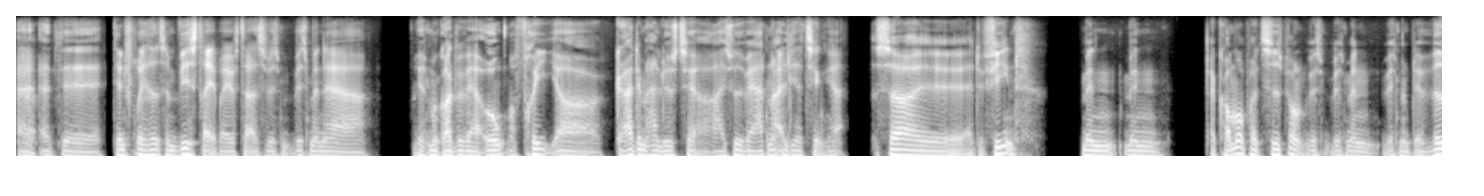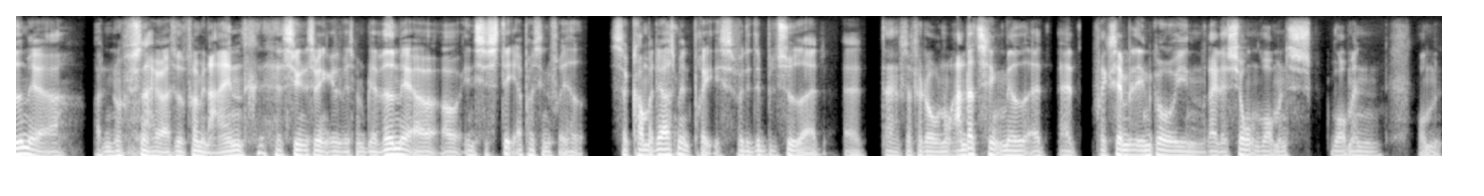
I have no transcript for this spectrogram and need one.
at, at øh, den frihed, som vi stræber efter, altså hvis, hvis man er, hvis man godt vil være ung og fri og gøre det, man har lyst til at rejse ud i verden og alle de her ting her, så øh, er det fint, men, men der kommer på et tidspunkt, hvis, hvis, man, hvis man bliver ved med at, og nu snakker jeg også ud fra min egen synsvinkel, hvis man bliver ved med at, at insistere på sin frihed, så kommer det også med en pris, fordi det betyder, at, at der er selvfølgelig nogle andre ting med, at, at for eksempel indgå i en relation, hvor man, hvor man, hvor man,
